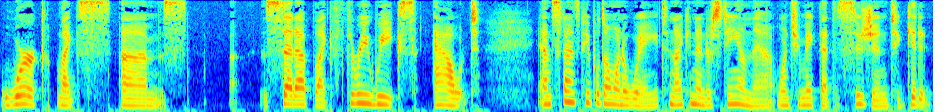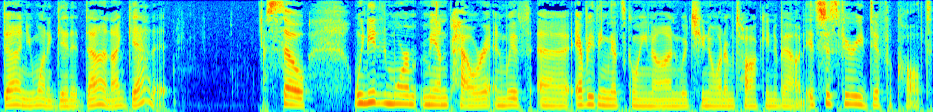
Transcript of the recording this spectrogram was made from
work like um, set up like three weeks out. And sometimes people don't want to wait, and I can understand that. Once you make that decision to get it done, you want to get it done. I get it. So we needed more manpower, and with uh, everything that's going on, which you know what I'm talking about, it's just very difficult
